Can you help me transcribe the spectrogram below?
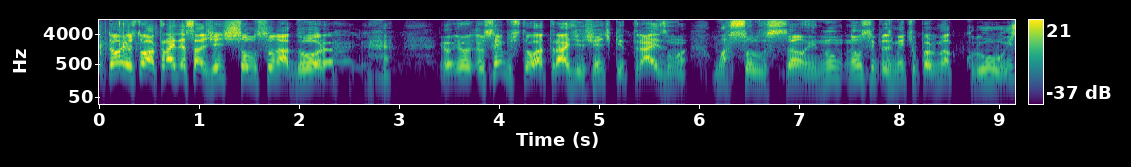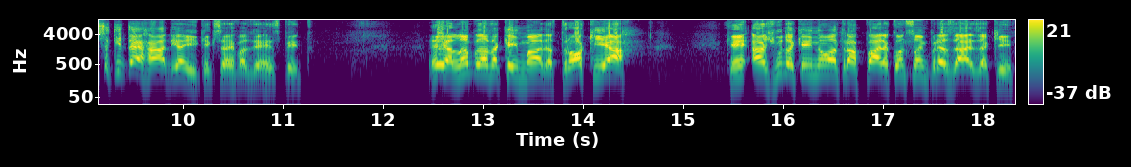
Então eu estou atrás dessa gente solucionadora. Eu, eu, eu, sempre estou atrás de gente que traz uma, uma solução e não, não simplesmente o um problema cru. Isso aqui está errado, e aí? O que, que você vai fazer a respeito? Ei, a lâmpada está queimada, troque-a. Quem ajuda quem não atrapalha. Quantos são empresários aqui?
